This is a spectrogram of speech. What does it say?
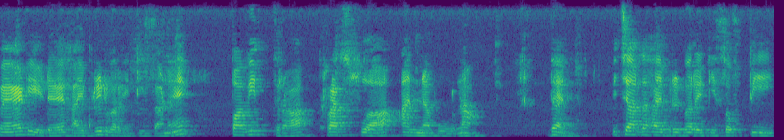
പാഡിയുടെ ഹൈബ്രിഡ് വെറൈറ്റീസ് ആണ് Pavithra Hraswa Annapoorna. Then which are the hybrid varieties of P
